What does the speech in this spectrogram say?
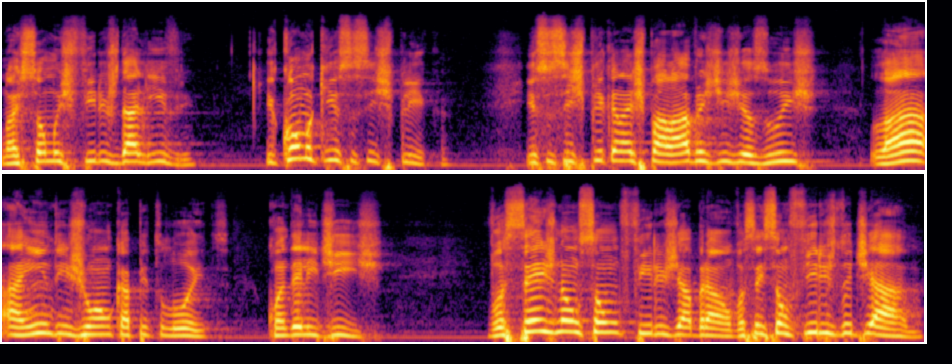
nós somos filhos da livre. E como que isso se explica? Isso se explica nas palavras de Jesus, lá ainda em João capítulo 8, quando ele diz: Vocês não são filhos de Abraão, vocês são filhos do diabo.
